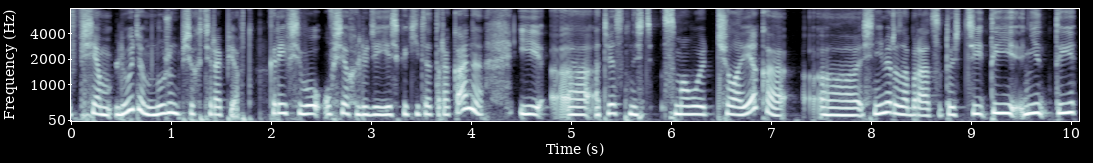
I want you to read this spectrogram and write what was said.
всем людям нужен психотерапевт. Скорее всего, у всех людей есть какие-то тараканы, и э, ответственность самого человека э, с ними разобраться. То есть ты, ты, не, ты,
